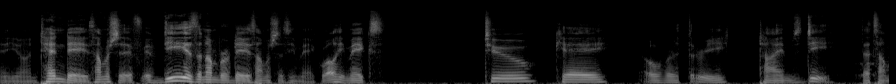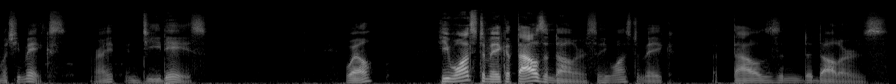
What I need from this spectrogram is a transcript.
You know, in 10 days, how much? If, if D is the number of days, how much does he make? Well, he makes 2k over 3 times D. That's how much he makes, right? In D days. Well, he wants to make $1,000, so he wants to make $1,000.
